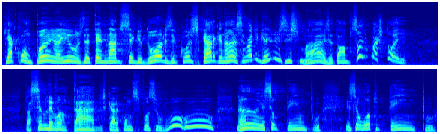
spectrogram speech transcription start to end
que acompanham aí uns determinados seguidores e coisas, cara que não, esse negócio de igreja não existe mais, está uma opção de pastor aí. Está sendo levantado, os caras como se fosse o uhul. Não, esse é o tempo, esse é um outro tempo.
